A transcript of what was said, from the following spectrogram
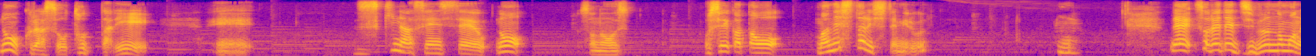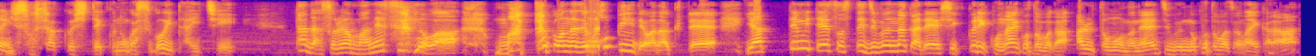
のクラスを取ったり、えー、好きな先生のその教え方を真似したりしてみる？うん。で、それで自分のものに咀嚼していくのがすごい大事。ただそれは真似するのは 全く同じコピーではなくて、やってみて、そして自分の中でしっくりこない言葉があると思うのね。自分の言葉じゃないから。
